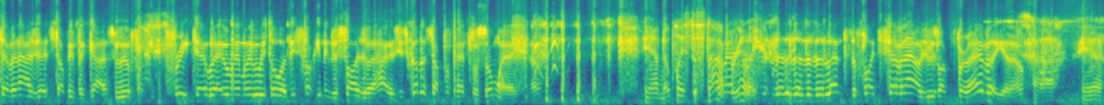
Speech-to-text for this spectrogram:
seven hours without stopping for gas. We were fucking freaked out. We, we, we thought, well, this fucking thing's the size of a house. It's got to stop for petrol somewhere, you know. yeah, no place to stop, I really. The, the, the, the length of the flight, seven hours, it was like forever, you know. Uh, yeah.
